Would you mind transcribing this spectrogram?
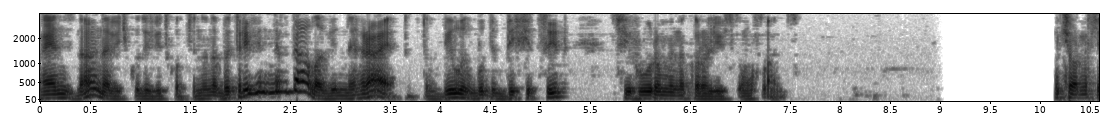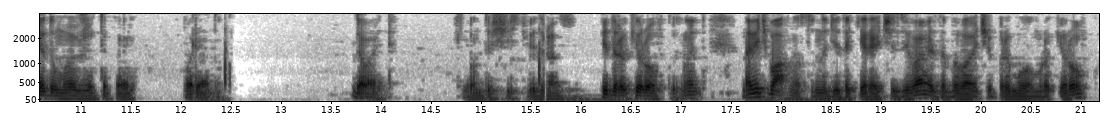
А я не знаю навіть, куди відходити. Ну, на b3 він не вдало, він не грає. Тобто в білих буде дефіцит з фігурами на королівському фланці. У чорних, я думаю, вже тепер порядок. Давайте. Слон d6 відразу. Під рокіровку. Знаєте? Навіть Магнус іноді такі речі зіває, забиваючи прямовим рокіровку.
